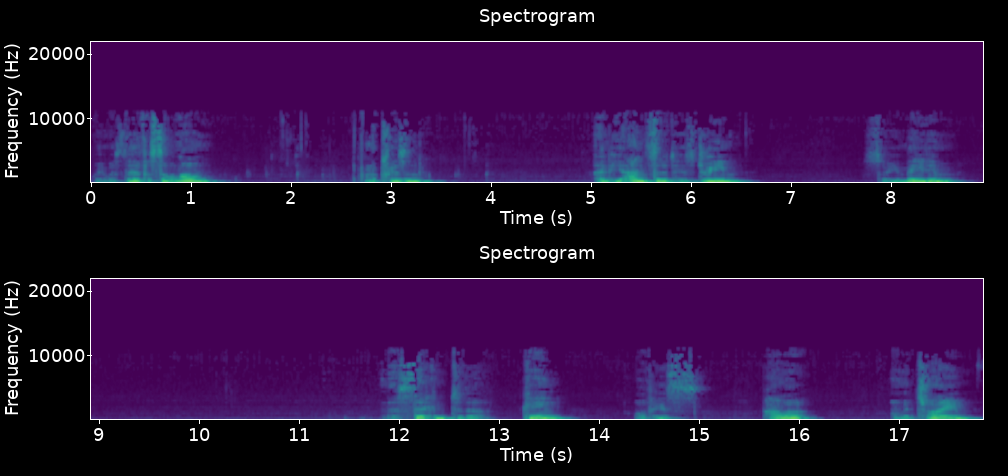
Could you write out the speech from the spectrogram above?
where he was there for so long, from the prison, and he answered his dream, so he made him the second to the king of his power on Mitzrayim.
